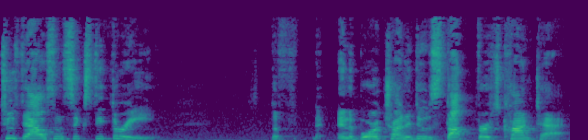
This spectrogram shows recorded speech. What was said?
two thousand sixty-three. The and the Borg trying to do to stop first contact.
